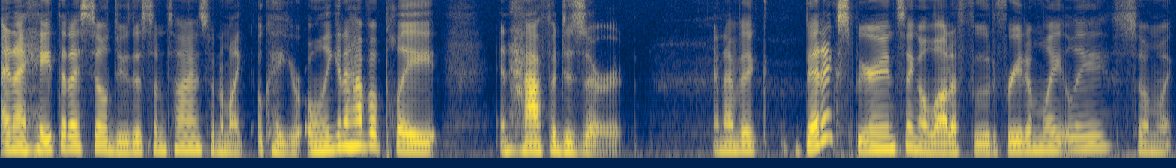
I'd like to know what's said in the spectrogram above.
and I hate that I still do this sometimes, but I'm like, okay, you're only gonna have a plate and half a dessert. And I've like, been experiencing a lot of food freedom lately, so I'm like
